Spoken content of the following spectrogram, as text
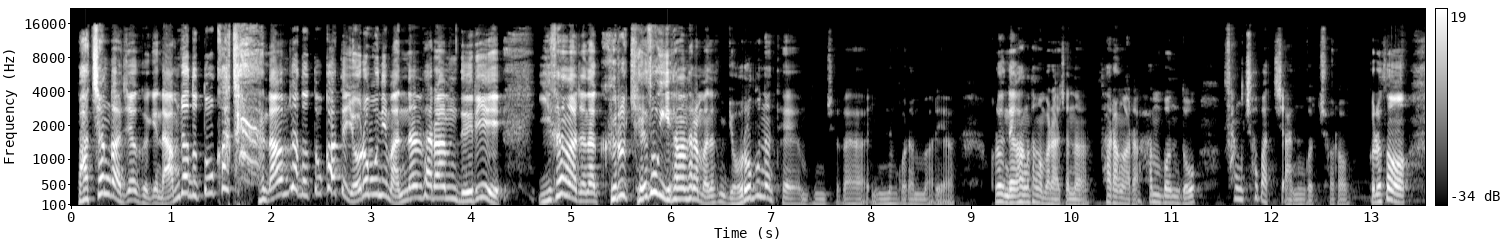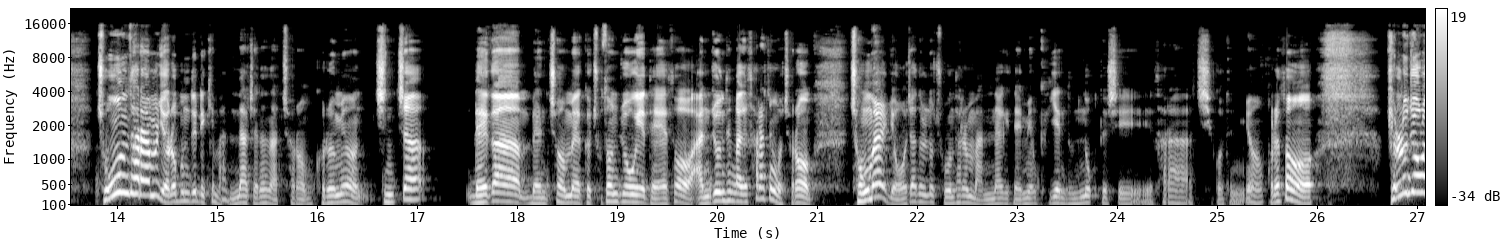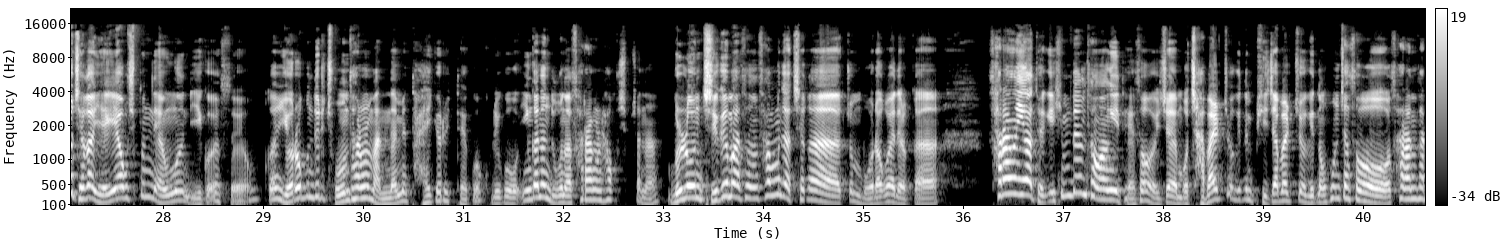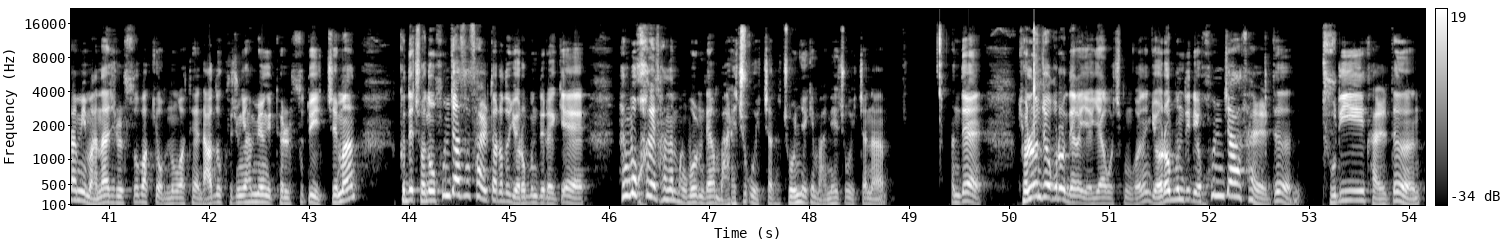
마찬가지야 그게. 남자도 똑같아. 남자도 똑같아. 여러분이 만난 사람들이 이상하잖아. 그를 계속 이상한 사람 만났으면 여러분한테 문제가 있는 거란 말이야. 그래서 내가 항상 말하잖아. 사랑하라. 한 번도 상처받지 않은 것처럼. 그래서 좋은 사람을 여러분들이 이렇게 만나잖아 나처럼. 그러면 진짜 내가 맨 처음에 그 조선족에 대해서 안 좋은 생각이 사라진 것처럼 정말 여자들도 좋은 사람을 만나게 되면 그게 눈 녹듯이 사라지거든요. 그래서 결론적으로 제가 얘기하고 싶은 내용은 이거였어요. 그러니까 여러분들이 좋은 사람을 만나면 다 해결이 되고 그리고 인간은 누구나 사랑을 하고 싶잖아. 물론 지금 와서는 상황 자체가 좀 뭐라고 해야 될까 사랑하기가 되게 힘든 상황이 돼서 이제 뭐 자발적이든 비자발적이든 혼자서 사는 사람이 많아질 수밖에 없는 것 같아요. 나도 그 중에 한 명이 될 수도 있지만 근데 저는 혼자서 살더라도 여러분들에게 행복하게 사는 방법을 내가 말해주고 있잖아. 좋은 얘기 많이 해주고 있잖아. 근데 결론적으로 내가 얘기하고 싶은 거는 여러분들이 혼자 살든 둘이 살든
